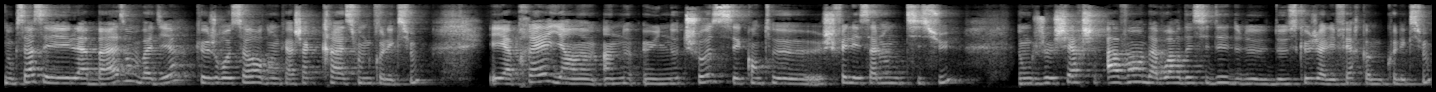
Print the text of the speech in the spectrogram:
Donc ça c'est la base on va dire que je ressors donc à chaque création de collection. Et après il y a un, une autre chose c'est quand euh, je fais les salons de tissu Donc je cherche avant d'avoir décidé de, de, ce que j'allais faire comme collection.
